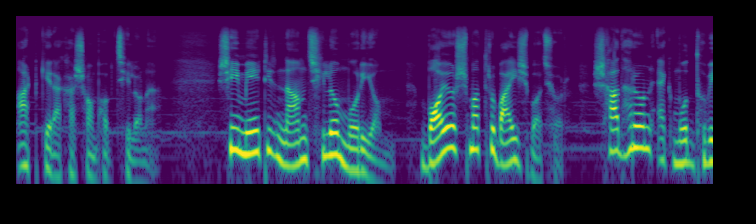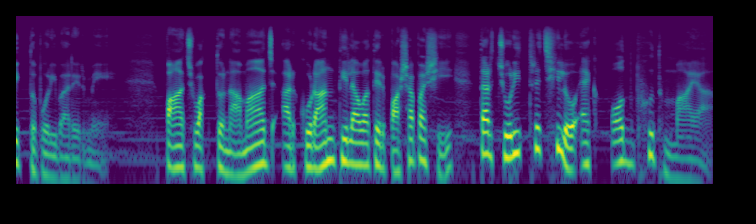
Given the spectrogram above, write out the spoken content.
আটকে রাখা সম্ভব ছিল না। সেই মেয়েটির নাম ছিল মরিয়ম। বয়স মাত্র ২২ বছর। সাধারণ এক মধ্যবিত্ত পরিবারের মেয়ে। পাঁচ ওয়াক্ত নামাজ আর কোরআন তিলাওয়াতের পাশাপাশি তার চরিত্রে ছিল এক অদ্ভুত মায়া।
